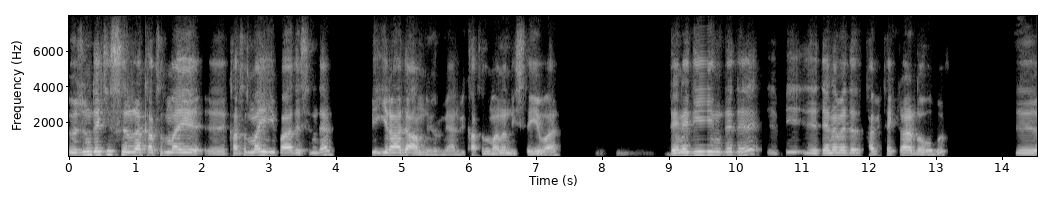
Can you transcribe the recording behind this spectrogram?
özündeki sırra katılmayı e, katılmayı ifadesinden bir irade anlıyorum. Yani bir katılmanın isteği var. Denediğinde de e, bir e, denemede de tabii tekrar da olur. E,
